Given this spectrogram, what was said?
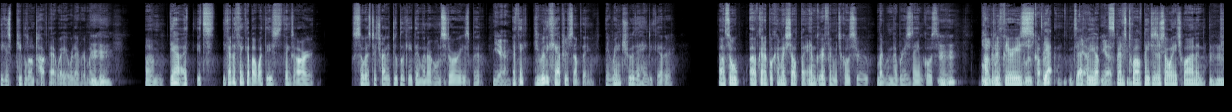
Because people don't talk that way or whatever it might be. Mhm. Um, yeah, it, it's you got to think about what these things are, so as to try to duplicate them in our own stories. But Yeah. I think he really captured something. They ring true. They hang together. Uh, so I've got a book on my shelf by Em Griffin, which goes through. Might remember his name. Goes through Mhm. Blue Popular book, theories. blue cover. Yeah, exactly. Yeah, Yep. yep. Spends 12 pages or so on each one. And hmm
